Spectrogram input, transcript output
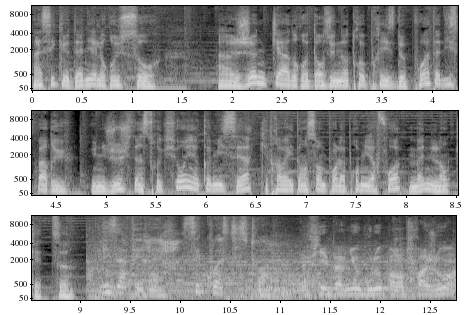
ainsi que Daniel Russo. Un jeune cadre dans une entreprise de pointe a disparu. Une juge d'instruction et un commissaire qui travaillent ensemble pour la première fois mènent l'enquête. Lisa Ferrer, c'est quoi cette histoire? La fille est pas venue au boulot pendant trois jours.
